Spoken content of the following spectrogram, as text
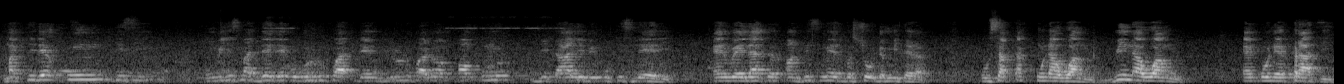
Maar tide un disi um wilis ma dede u grupa de grupa no om un ditali bi ukis leri. En wij laten on this meer beshow de mitera. U saptak una wang, wina wang en une prati.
